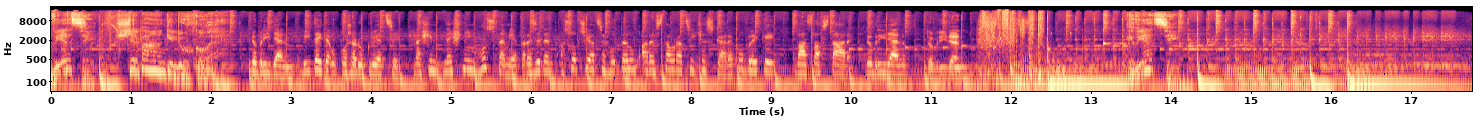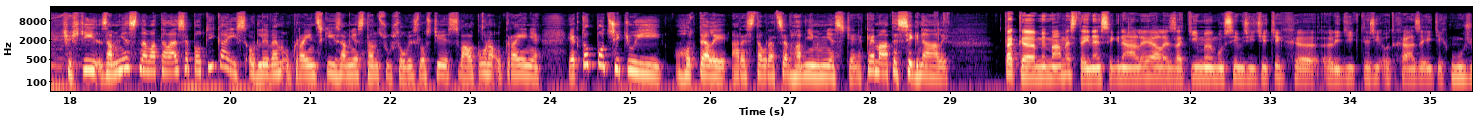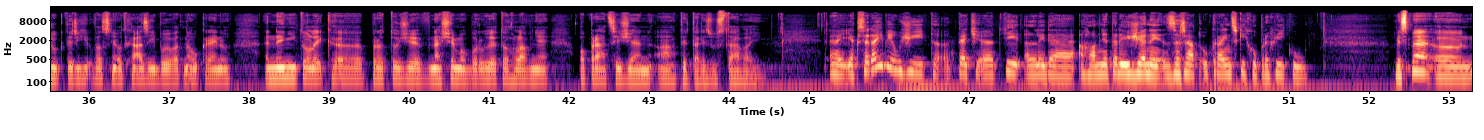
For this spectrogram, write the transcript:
věci Štěpánky Duchové. Dobrý den, vítejte u pořadu k věci. Naším dnešním hostem je prezident Asociace hotelů a restaurací České republiky Václav Stárek. Dobrý den. Dobrý den. K věci. Čeští zaměstnavatelé se potýkají s odlivem ukrajinských zaměstnanců v souvislosti s válkou na Ukrajině. Jak to pocitují hotely a restaurace v hlavním městě? Jaké máte signály? Tak eh, my máme stejné signály, ale zatím musím říct, že těch eh, lidí, kteří odcházejí, těch mužů, kteří vlastně odcházejí bojovat na Ukrajinu, není tolik, eh, protože v našem oboru je to hlavně o práci žen a ty tady zůstávají. Jak se dají využít teď ti lidé a hlavně tedy ženy z řad ukrajinských uprchlíků? My jsme eh,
